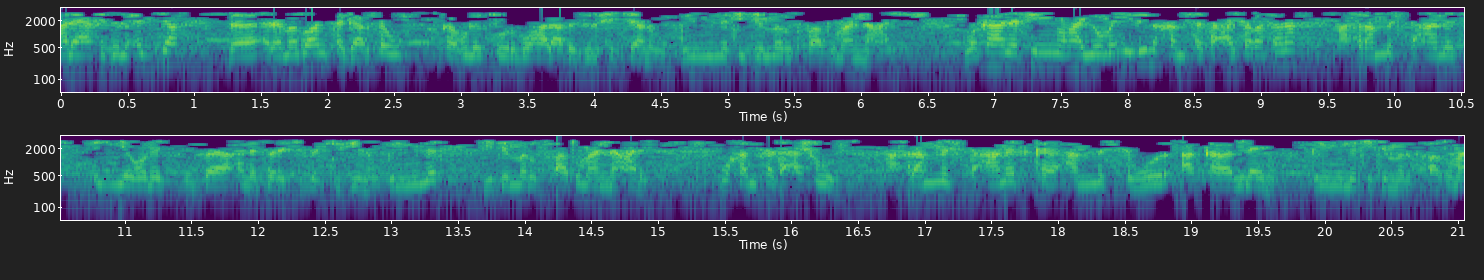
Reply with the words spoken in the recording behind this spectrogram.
አለያ ፊ ዙልሕጃ በረመዳን ተጋብተው ከሁለት ወር በኋላ በዙል ሕጃ ነው ግንኙነት የጀመሩት ፋጡማና አሊ ወካነ ሲኑሃ የውመኢዝን ኸምሰተ ዐሸረ ሰነ አስራ አምስት ዓመት እየሆነች በነበረችበት ጊዜ ነው ግንኙነት የጀመሩት ፋጡማና አሊ وخمسة أشهر عشر أمست عمد كأمست ور أكابي لينو قلني نتي جمر فاطمة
